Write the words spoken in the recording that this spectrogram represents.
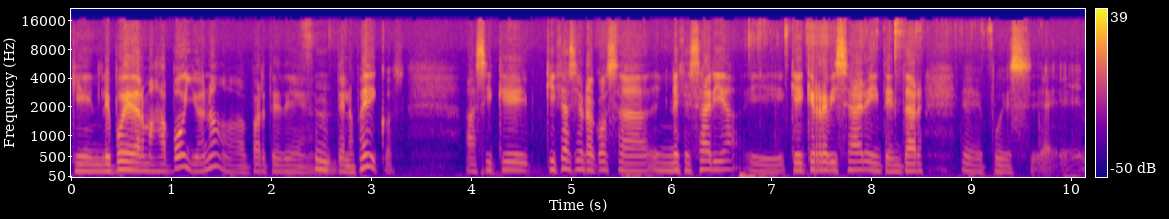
quien le puede dar más apoyo, ¿no? Aparte de, los médicos. Así que quizás sea una cosa necesaria y que hay que revisar e intentar eh, pues eh,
